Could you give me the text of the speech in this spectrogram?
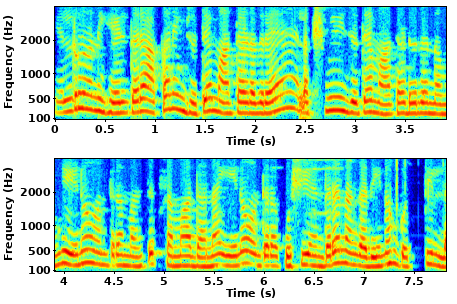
ಎಲ್ರು ನನಗೆ ಹೇಳ್ತಾರೆ, ಅಕ್ಕ ನಿಮ್ ಜೊತೆ ಮಾತಾಡಿದ್ರೆ, ಲಕ್ಷ್ಮಿ ಜೊತೆ ಮಾತಾಡಿದ್ರೆ ನಮ್ಗೆ ಏನೋ ಒಂಥರ ಮನ್ಸಿಗೆ ಸಮಾಧಾನ, ಏನೋ ಒಂಥರ ಖುಷಿ ಅಂತಾರೆ, ನಂಗೆ ಅದೇನೋ ಗೊತ್ತಿಲ್ಲ.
